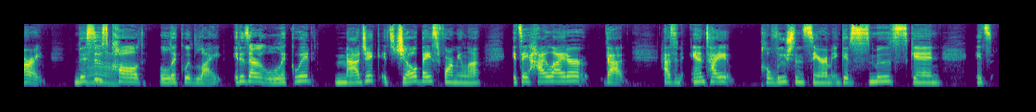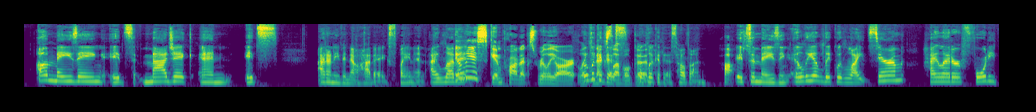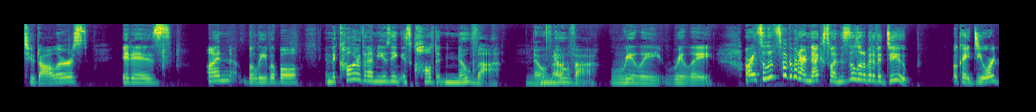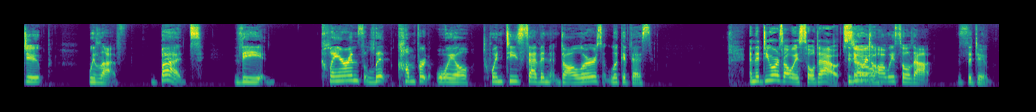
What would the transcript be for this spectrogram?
All right, this is mm. called Liquid Light. It is our liquid magic. It's gel based formula. It's a highlighter that has an anti pollution serum. It gives smooth skin. It's amazing. It's magic and it's. I don't even know how to explain it. I love it. Ilia skin products really are like look next at this. level But good. look at this. Hold on. Pops. It's amazing. Ilia Liquid Light Serum Highlighter, $42. It is unbelievable. And the color that I'm using is called Nova. Nova. Nova. Really, really. All right, so let's talk about our next one. This is a little bit of a dupe. Okay, Dior dupe, we love. But the Clarins Lip Comfort Oil, $27. Look at this. And the Dior is always sold out. The so- Dior is always sold out. This is the dupe.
